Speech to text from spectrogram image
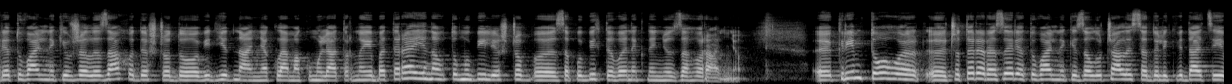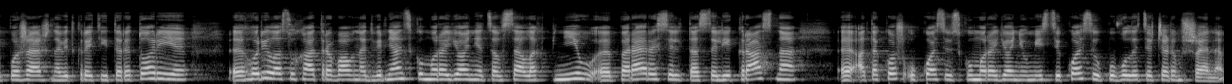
рятувальники вжили заходи щодо від'єднання клем акумуляторної батареї на автомобілі, щоб е, запобігти виникненню загоранню. Е, Крім того, е, чотири рази рятувальники залучалися до ліквідації пожеж на відкритій території. Е, Горіла суха трава в Надвірнянському районі, це в селах Пнів, Перерисіль та селі Красна, а також у Косівському районі в місті Косів по вулиці Черемшини.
